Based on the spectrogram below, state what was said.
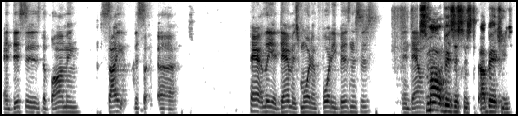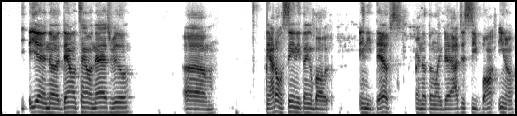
And this is the bombing site. This uh apparently it damaged more than 40 businesses in downtown. Small businesses, I bet you. Yeah, in uh, downtown Nashville. Um I mean, I don't see anything about any deaths or nothing like that. I just see bomb, you know,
